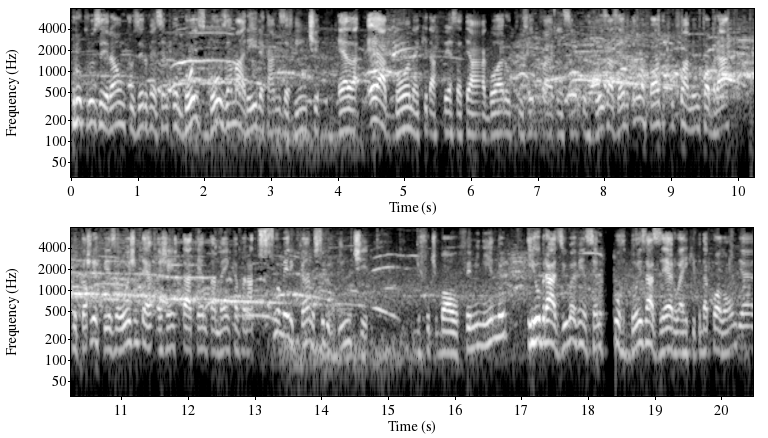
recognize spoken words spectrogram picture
para o Cruzeirão. Cruzeiro vencendo com dois gols. A Marília, camisa 20, ela é a dona aqui da festa até agora. O Cruzeiro vai vencendo por 2 a 0. Tem uma falta para o Flamengo cobrar no campo de defesa. Hoje a gente está tendo também Campeonato Sul-Americano, Sub-20 de futebol feminino e o Brasil vai vencendo por 2 a 0 a equipe da Colômbia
